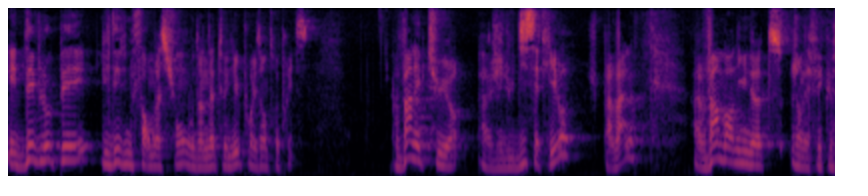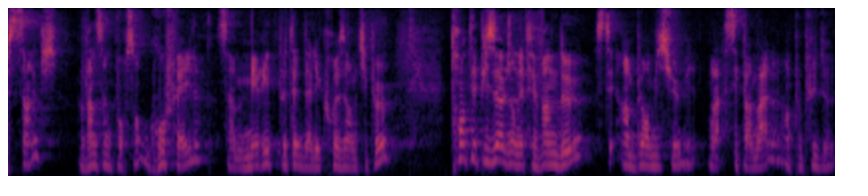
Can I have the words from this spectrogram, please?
et développer l'idée d'une formation ou d'un atelier pour les entreprises. 20 lectures, euh, j'ai lu 17 livres, je suis pas mal. 20 morning notes, j'en ai fait que 5, 25%, gros fail, ça mérite peut-être d'aller creuser un petit peu. 30 épisodes, j'en ai fait 22, c'était un peu ambitieux, mais voilà, c'est pas mal, un peu plus de,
